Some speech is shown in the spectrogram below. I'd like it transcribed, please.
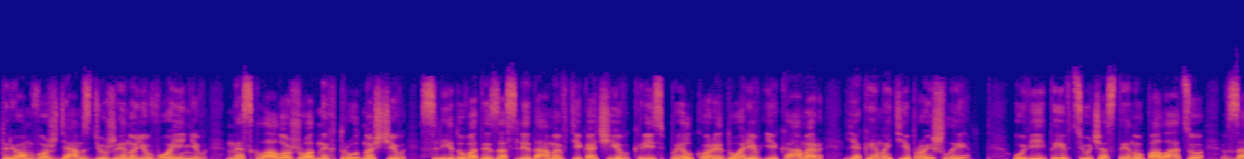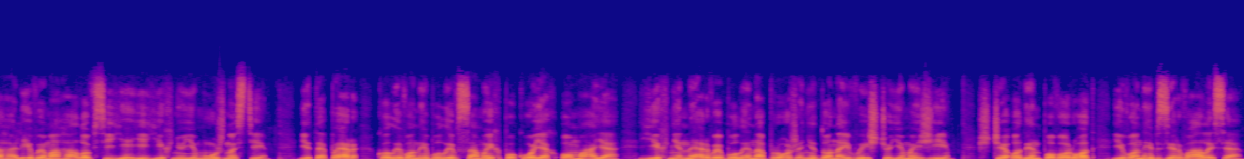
Трьом вождям з дюжиною воїнів не склало жодних труднощів слідувати за слідами втікачів крізь пил коридорів і камер, якими ті пройшли. Увійти в цю частину палацу взагалі вимагало всієї їхньої мужності. І тепер, коли вони були в самих покоях Омая, їхні нерви були напружені до найвищої межі. Ще один поворот, і вони б зірвалися.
